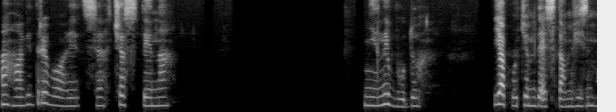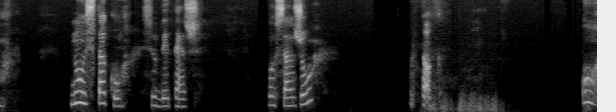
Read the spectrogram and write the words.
Ага, відривається частина. Ні, не буду. Я потім десь там візьму. Ну, ось таку сюди теж посажу. Отак. О!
